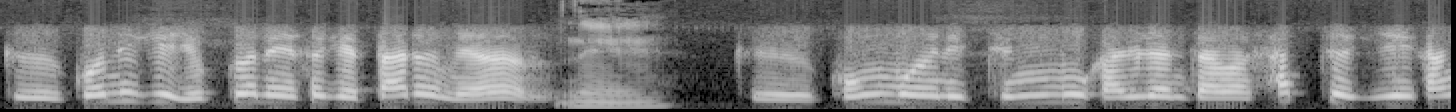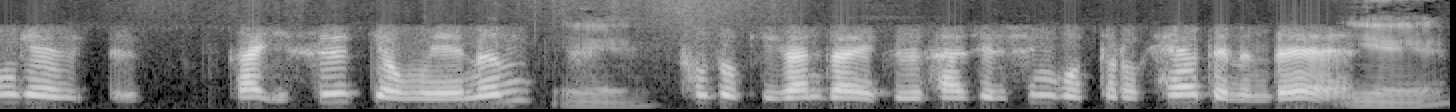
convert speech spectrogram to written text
그 권익위 유권 해석에 따르면 네. 그 공무원이 직무 관련자와 사적 이해관계가 있을 경우에는 예. 소속 기관장에 그 사실을 신고토록 해야 되는데 예.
